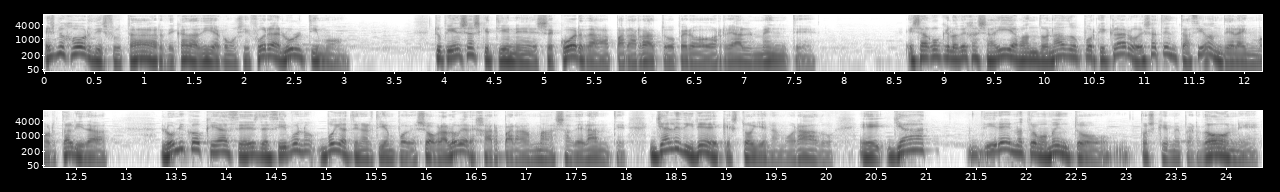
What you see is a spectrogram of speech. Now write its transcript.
Es mejor disfrutar de cada día como si fuera el último. Tú piensas que tienes cuerda para rato, pero realmente es algo que lo dejas ahí abandonado porque claro, esa tentación de la inmortalidad lo único que hace es decir, bueno, voy a tener tiempo de sobra, lo voy a dejar para más adelante. Ya le diré que estoy enamorado, eh, ya diré en otro momento, pues que me perdone,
